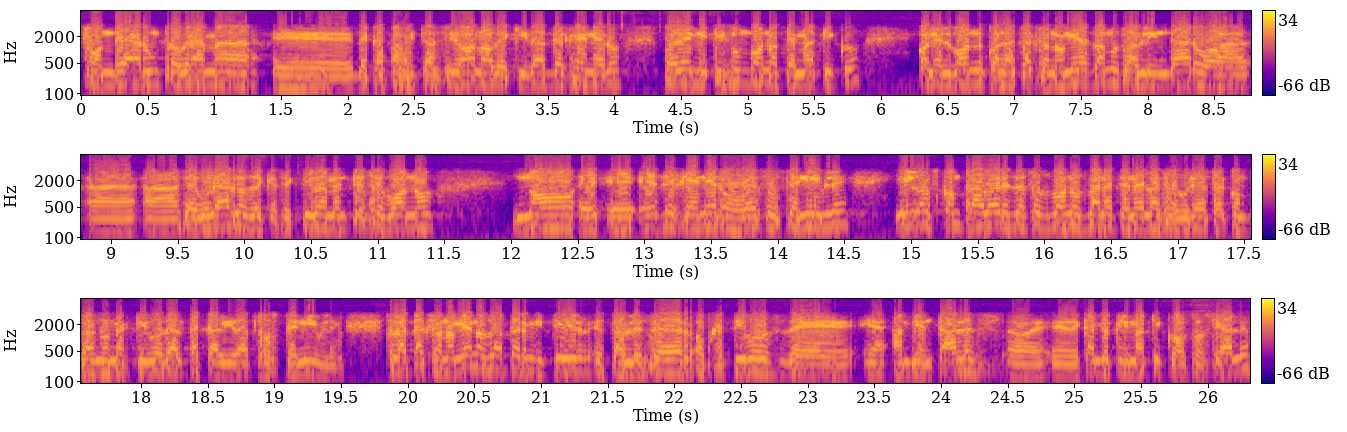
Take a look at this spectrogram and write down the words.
fondear un programa eh, de capacitación o de equidad de género puede emitir un bono temático. Con el bono, con las taxonomías vamos a blindar o a, asegurarnos de que efectivamente ese bono no eh, eh, es de género o es sostenible y los compradores de esos bonos van a tener la seguridad de estar comprando un activo de alta calidad sostenible. La taxonomía nos va a permitir establecer objetivos de eh, ambientales, de cambio climático o sociales.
